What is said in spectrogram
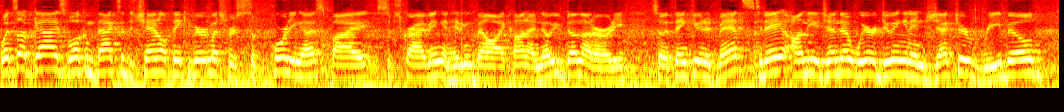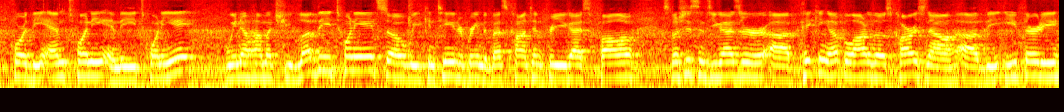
What's up guys? Welcome back to the channel. Thank you very much for supporting us by subscribing and hitting the bell icon. I know you've done that already, so thank you in advance. Today on the agenda, we are doing an injector rebuild for the M20 and the E28. We know how much you love the E28, so we continue to bring the best content for you guys to follow, especially since you guys are uh, picking up a lot of those cars now. Uh, the E30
